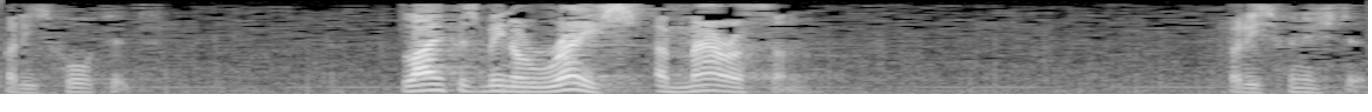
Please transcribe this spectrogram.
but he's fought it. Life has been a race, a marathon, but he's finished it.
